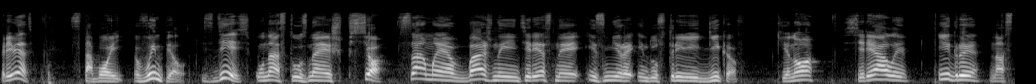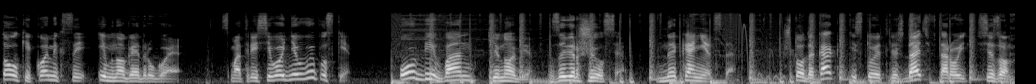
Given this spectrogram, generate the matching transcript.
Привет! С тобой Вымпел. Здесь у нас ты узнаешь все самое важное и интересное из мира индустрии гиков. Кино, сериалы, игры, настолки, комиксы и многое другое. Смотри сегодня в выпуске. Оби-Ван Кеноби завершился. Наконец-то. Что да как и стоит ли ждать второй сезон.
